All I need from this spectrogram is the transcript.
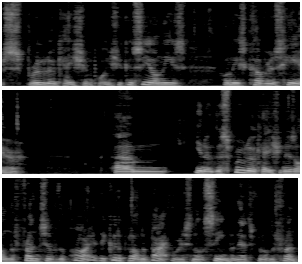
sprue location points. You can see on these on these covers here um, you know the sprue location is on the front of the part. They could have put it on the back where it's not seen but they had to put it on the front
